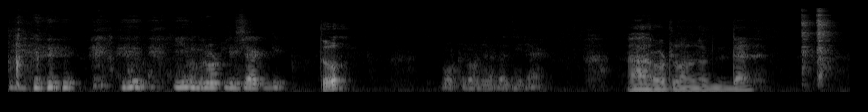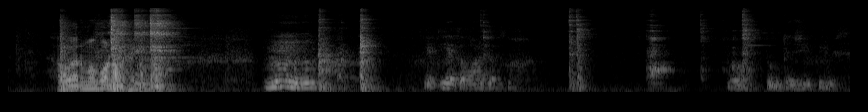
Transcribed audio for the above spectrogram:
એમ રોટલી શાકની તો? રોટલો ને અડદની દાળ. હા રોટલો ને દૂધની દાળ. સવારમાં કોણ ખાઈ હમ એટલે તો વાંધો છે જો, દૂધ હજી પીવું છે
